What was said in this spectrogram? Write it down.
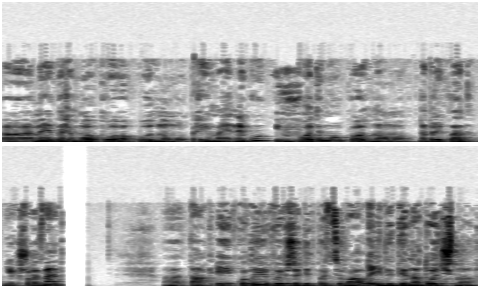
Е, ми беремо по одному прийменнику і вводимо по одному. Наприклад, якщо ви знаєте. А, Так, і коли ви вже відпрацювали, і дитина точно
